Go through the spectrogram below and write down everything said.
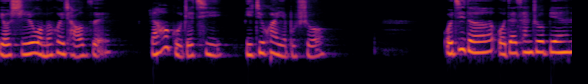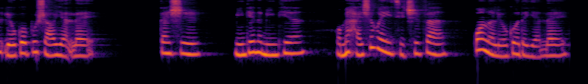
有时我们会吵嘴，然后鼓着气，一句话也不说。我记得我在餐桌边流过不少眼泪，但是明天的明天，我们还是会一起吃饭，忘了流过的眼泪，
